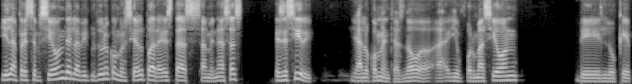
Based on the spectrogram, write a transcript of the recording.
Y la percepción de la agricultura comercial para estas amenazas, es decir, ya lo comentas, ¿no? Hay información de lo que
